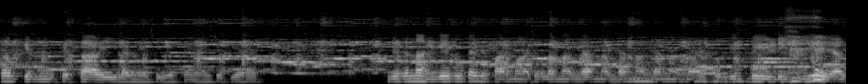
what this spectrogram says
सबके मुँह पे ताली लगनी चाहिए भैन जो यार जैसे नंगे को कैसे फरमाच बोला नंगा नंगा नंगा नंगा खुद की फील्डिंग ये याद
